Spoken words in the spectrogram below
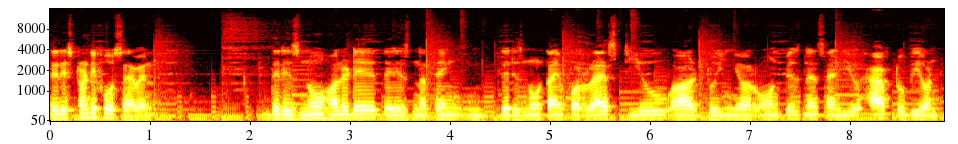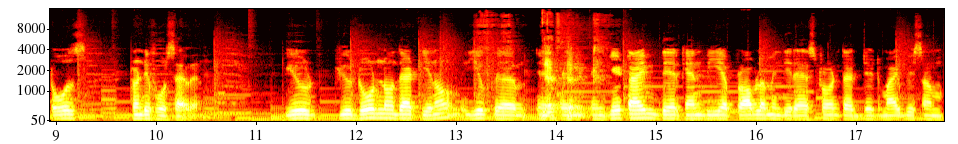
there is 24 7 there is no holiday there is nothing there is no time for rest. You are doing your own business and you have to be on toes 24 7 you you don't know that you know you um, in, in, in daytime there can be a problem in the restaurant that there might be some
